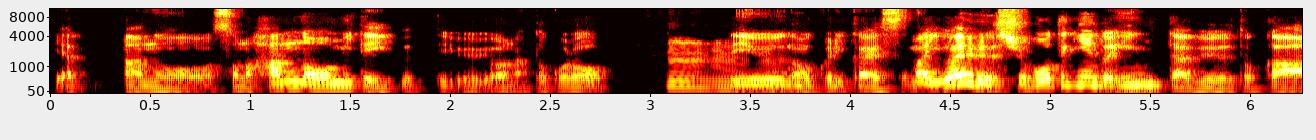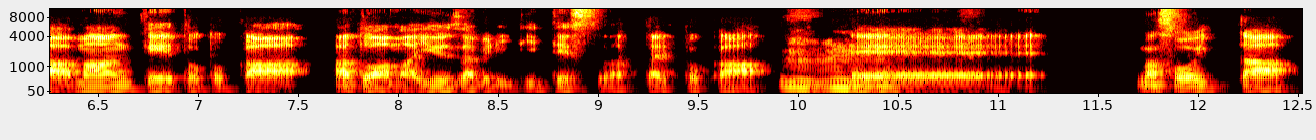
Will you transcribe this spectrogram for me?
や、あの、その反応を見ていくっていうようなところ。っっていうのを繰り返す。まあ、いわゆる手法的に言うとインタビューとか、まあ、アンケートとか、あとはまあ、ユーザビリティテストだったりとか、うんうんうんえーまあ、そういった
